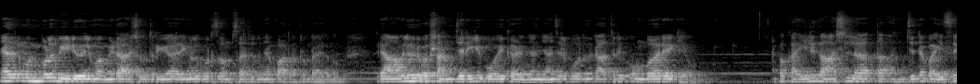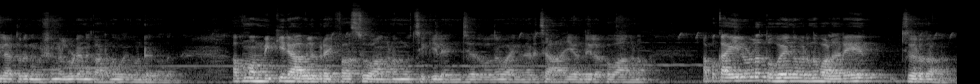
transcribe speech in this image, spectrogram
ഞാൻ അതിന് മുൻപുള്ള വീഡിയോയിൽ മമ്മിയുടെ ആശുപത്രി കാര്യങ്ങളെ കുറിച്ച് സംസാരിച്ചപ്പോൾ ഞാൻ പറഞ്ഞിട്ടുണ്ടായിരുന്നു. രാവിലെ ഒരു പക്ഷേ അഞ്ചരയ്ക്ക് പോയി കഴിഞ്ഞാൽ ഞാൻ ചിലപ്പോൾ ഒരു രാത്രി ഒമ്പതരയൊക്കെ ആവും. അപ്പോൾ കയ്യിൽ കാശില്ലാത്ത അഞ്ചിന്റെ പൈസ ഇല്ലാത്തൊരു നിമിഷങ്ങളിലൂടെയാണ് കടന്നു പോയിക്കൊണ്ടിരുന്നത്. അപ്പോൾ മമ്മിക്ക് രാവിലെ ബ്രേക്ക്ഫാസ്റ്റ് വാങ്ങണം ഉച്ചയ്ക്ക് ലഞ്ച് അതുപോലെ വൈകുന്നേരം ചായ എന്തെങ്കിലുമൊക്കെ വാങ്ങണം. അപ്പോൾ കയ്യിലുള്ള തുക എന്ന് പറയുന്നത് വളരെ ചെറുതാണ്.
